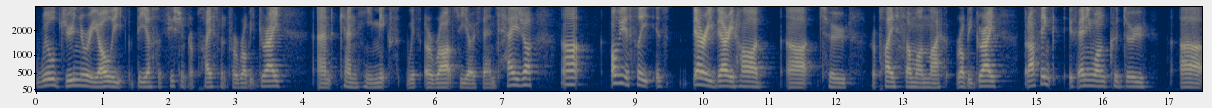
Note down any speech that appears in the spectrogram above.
will Junior Rioli be a sufficient replacement for Robbie Gray, and can he mix with Orazio Fantasia? Uh, obviously, it's very, very hard uh, to replace someone like Robbie Gray, but I think if anyone could do uh,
